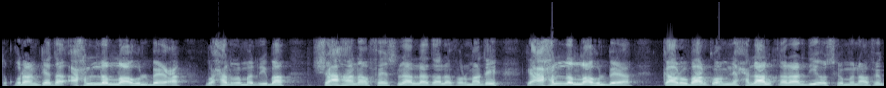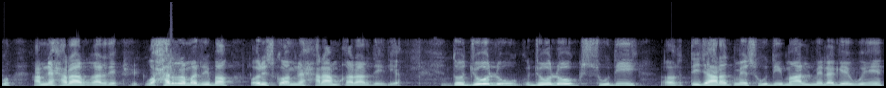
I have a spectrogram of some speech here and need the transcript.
तो कुरान कहता अहल्लाहुल बैआ व हर्रम रिबा। शाहाना फैसला अल्लाह ताला फरमाते कि अहल्लाहुल बैआ कारोबार को हमने हलाल करार दिया, उसके मुनाफे को हमने हराम करार दिया। व हर्रम रिबा, और इसको हमने हराम करार दे दिया। तो जो लोग जो लोग सूदी तिजारत में, सूदी माल में लगे हुए हैं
